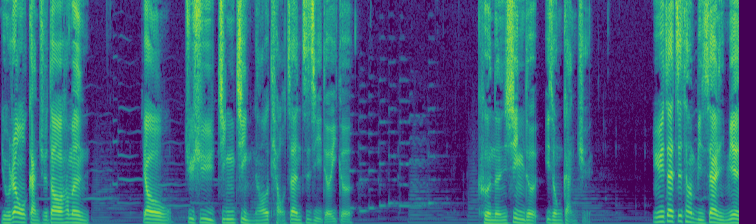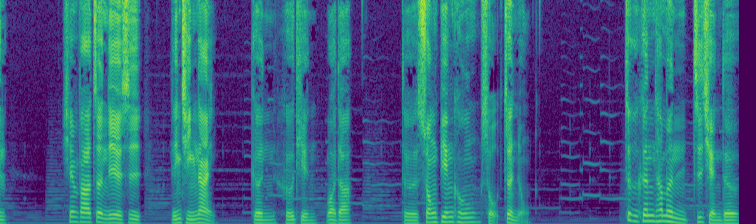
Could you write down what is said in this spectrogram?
有让我感觉到他们要继续精进，然后挑战自己的一个可能性的一种感觉。因为在这场比赛里面，先发阵列是。林琴奈跟和田瓦达的双边空手阵容，这个跟他们之前的，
